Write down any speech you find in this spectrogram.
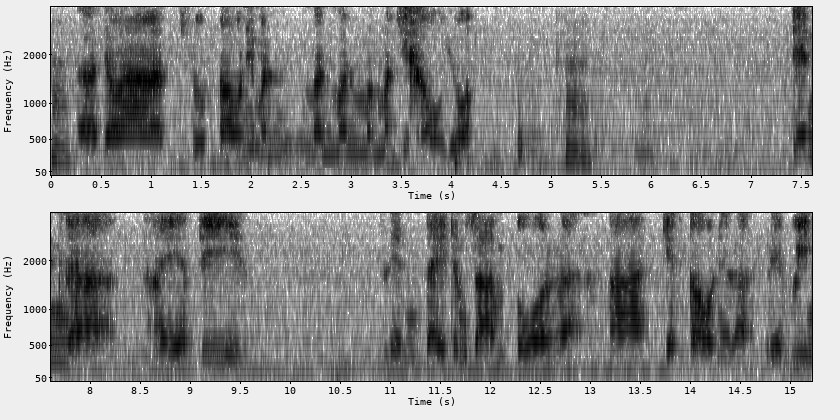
ค่ะเออแต่ว่าสูตรเก่านี่มันมันมันมันมันสิเข้าอยู่ค่ะ เด่นกับไฮเอฟที่เรียนได้ทั้งสามตัวนั่นละหาเจ็ดเก้าเนี่ยละเรียกวิ่ง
